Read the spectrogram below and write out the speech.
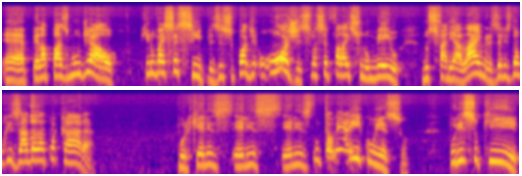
É, pela paz mundial, que não vai ser simples. Isso pode. Hoje, se você falar isso no meio nos Faria Limers, eles dão risada da tua cara. Porque eles, eles, eles não estão nem aí com isso. Por isso que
